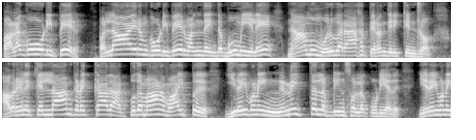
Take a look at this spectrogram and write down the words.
பல கோடி பேர் பல்லாயிரம் கோடி பேர் வாழ்ந்த இந்த பூமியிலே நாமும் ஒருவராக பிறந்திருக்கின்றோம். அவர்களுக்கெல்லாம் கிடைக்காத அற்புதமான வாய்ப்பு இறைவனை நினைத்தல் அப்படின்னு சொல்லக்கூடியது. இறைவனை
